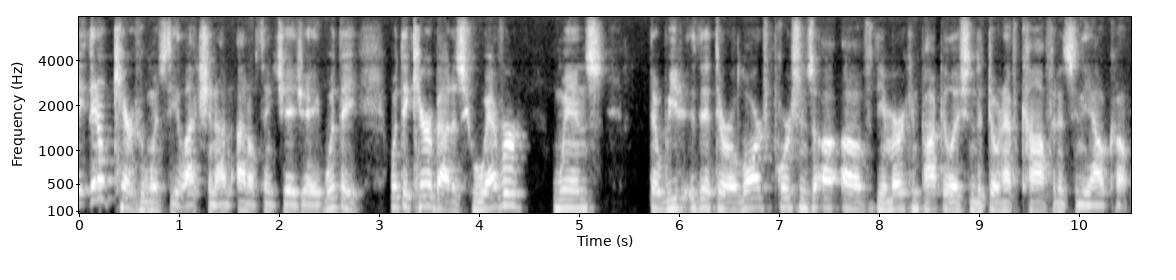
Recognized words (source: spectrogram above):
They, they don't care who wins the election. I, I don't think, JJ. What they what they care about is whoever wins. That we that there are large portions of, of the American population that don't have confidence in the outcome,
